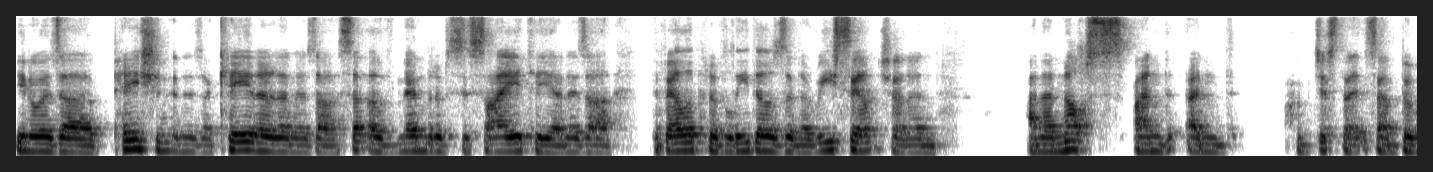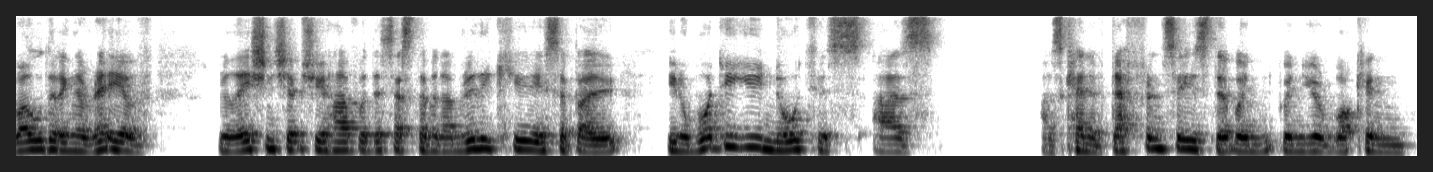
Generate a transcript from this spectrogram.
you know as a patient and as a carer and as a sort of member of society and as a developer of leaders and a researcher and and a nurse and and just it's a bewildering array of relationships you have with the system. And I'm really curious about you know what do you notice as as kind of differences that when when you're working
